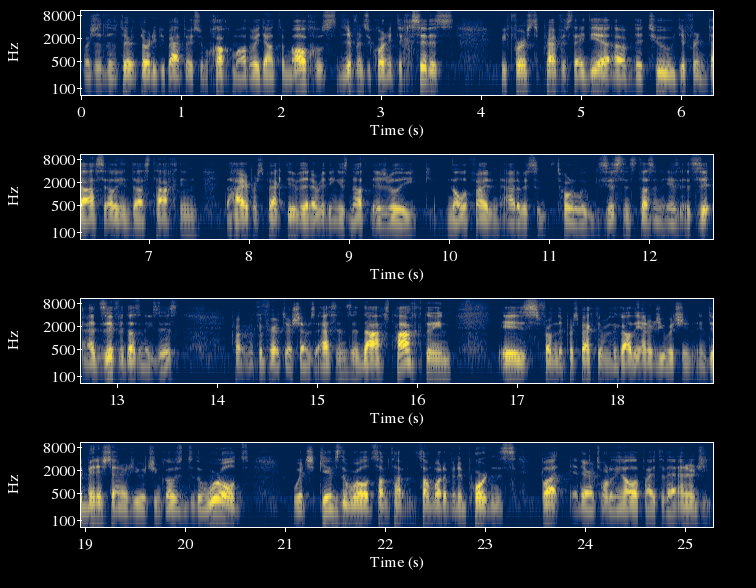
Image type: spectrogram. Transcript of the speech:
which is the 32 pathways from Chachma all the way down to Malchus. The difference, according to Chassidus, we first preface the idea of the two different Das Eli and Das Tachtin, the higher perspective that everything is not is really nullified and out of its total existence, doesn't is as if it doesn't exist compared to Hashem's essence, and Das Tachtin is from the perspective of the godly energy, which in, in diminished energy, which goes into the world, which gives the world some t- somewhat of an importance, but they're totally nullified to that energy.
